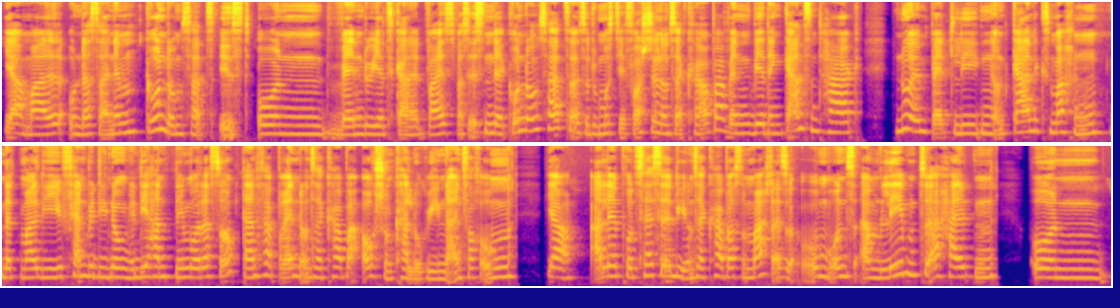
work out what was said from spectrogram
ja mal unter seinem Grundumsatz ist. Und wenn du jetzt gar nicht weißt, was ist denn der Grundumsatz, also du musst dir vorstellen, unser Körper, wenn wir den ganzen Tag nur im Bett liegen und gar nichts machen, nicht mal die Fernbedienung in die Hand nehmen oder so, dann verbrennt unser Körper auch schon Kalorien, einfach um ja, alle Prozesse, die unser Körper so macht, also um uns am Leben zu erhalten. Und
